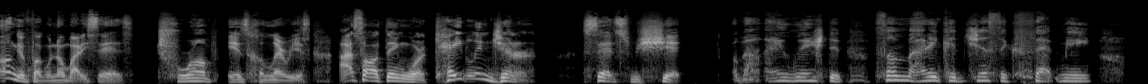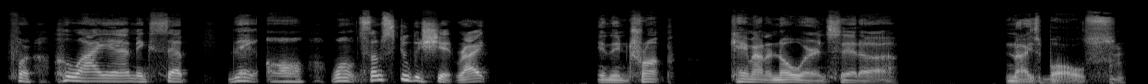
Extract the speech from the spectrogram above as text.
I don't give a fuck what nobody says. Trump is hilarious. I saw a thing where Caitlyn Jenner said some shit about, I wish that somebody could just accept me for who I am, except they all won't. Some stupid shit, right? And then Trump came out of nowhere and said, uh, nice balls.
